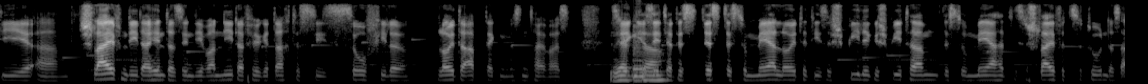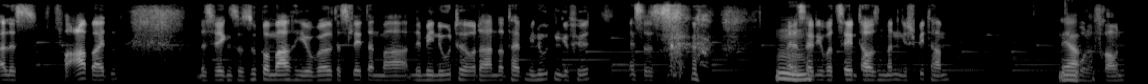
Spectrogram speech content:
Die ähm, Schleifen, die dahinter sind, die waren nie dafür gedacht, dass die so viele Leute abdecken müssen teilweise. Deswegen, ihr klar. seht ja, dass, dass, desto mehr Leute diese Spiele gespielt haben, desto mehr hat diese Schleife zu tun, das alles zu verarbeiten. Und deswegen so Super Mario World, das lädt dann mal eine Minute oder anderthalb Minuten gefühlt. Es ist, weil es Mhm. halt über 10.000 Mann gespielt haben ja. oder Frauen.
